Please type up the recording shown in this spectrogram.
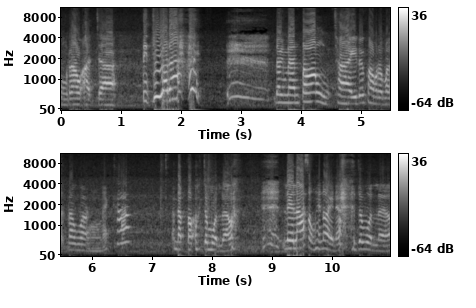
ของเราอาจจะติดเชื้อได้ ดังนั้นต้องใช้ด้วยความระมัดระวังนะคะ อันดับต่อจะหมดแล้ว เลล่าส่งให้หน่อยนะ จะหมดแล้ว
